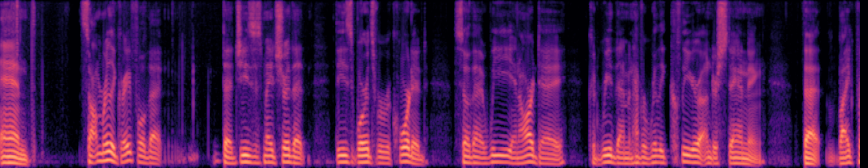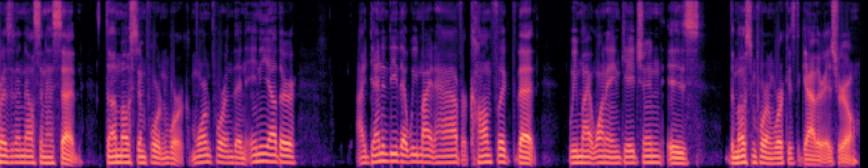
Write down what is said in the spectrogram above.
and so I'm really grateful that that Jesus made sure that these words were recorded so that we in our day could read them and have a really clear understanding that, like President Nelson has said, the most important work, more important than any other identity that we might have or conflict that we might want to engage in, is the most important work is to gather Israel.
